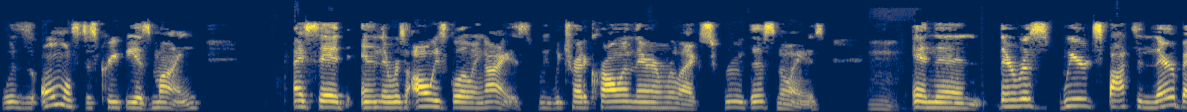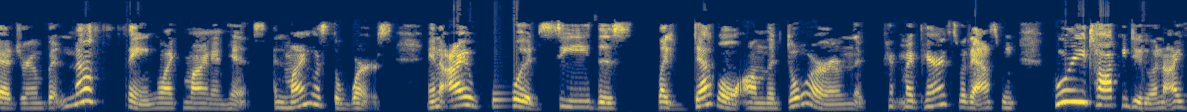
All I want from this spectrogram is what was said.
was almost as creepy as mine. I said, and there was always glowing eyes. We would try to crawl in there and we're like, screw this noise. Mm. And then there was weird spots in their bedroom, but nothing like mine and his. And mine was the worst. And I would see this like devil on the door and the, my parents would ask me, who are you talking to? And I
